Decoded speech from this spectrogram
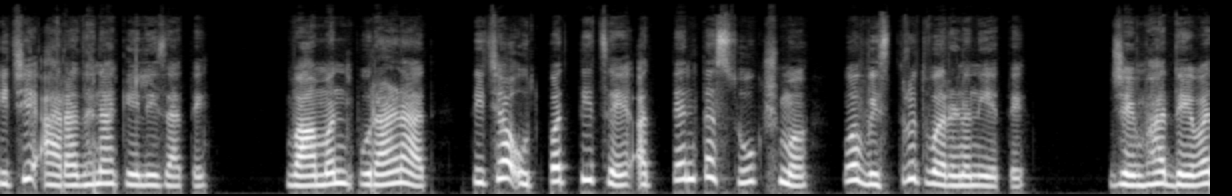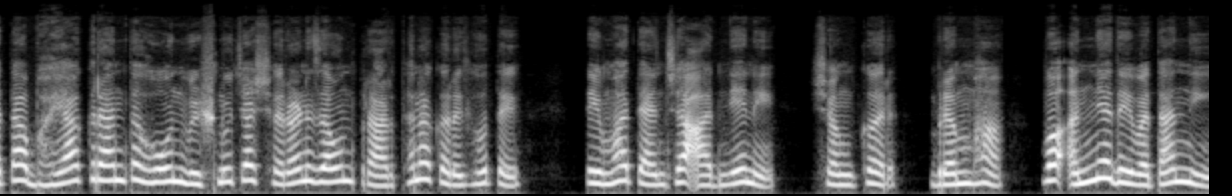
हिची आराधना केली जाते. वामन पुराणात तिच्या उत्पत्तीचे अत्यंत सूक्ष्म व विस्तृत वर्णन येते. जेव्हा देवता भयाक्रांत होऊन विष्णूच्या शरण जाऊन प्रार्थना करत होते तेव्हा त्यांच्या आज्ञेने शंकर ब्रह्मा व अन्य देवतांनी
